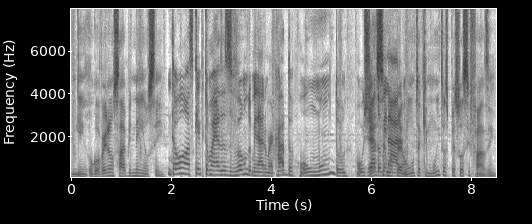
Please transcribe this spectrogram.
Ninguém, o governo não sabe, nem eu sei. Então, as criptomoedas vão vão dominar o mercado? Ou o mundo? Ou já Essa dominaram? Essa é uma pergunta que muitas pessoas se fazem.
